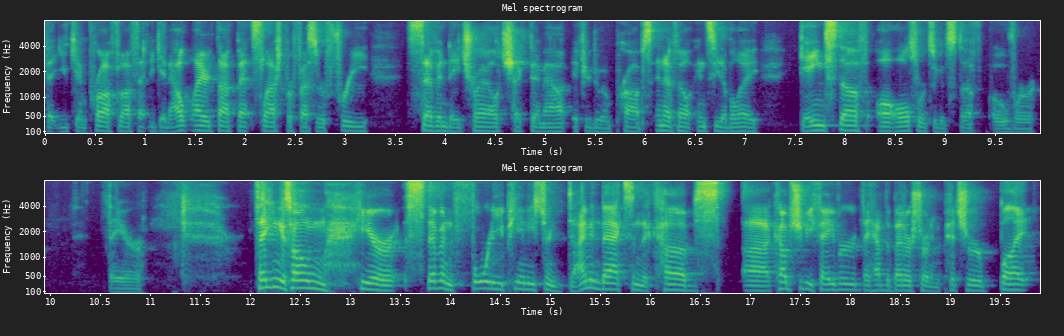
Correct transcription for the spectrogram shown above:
that you can profit off that. Again, outlier.bet slash professor free seven day trial. Check them out if you're doing props, NFL, NCAA game stuff, all, all sorts of good stuff over there. Taking us home here, 7:40 p.m. Eastern. Diamondbacks and the Cubs. Uh, Cubs should be favored. They have the better starting pitcher, but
